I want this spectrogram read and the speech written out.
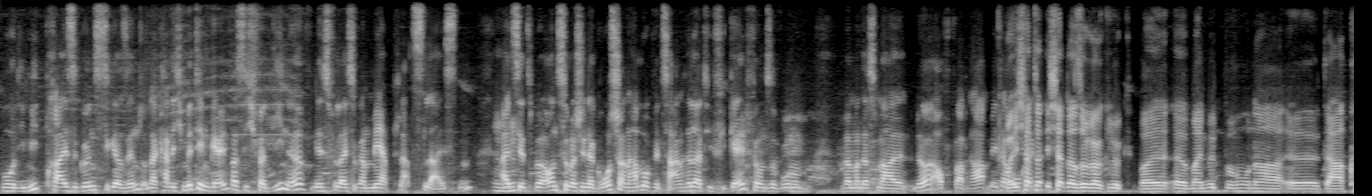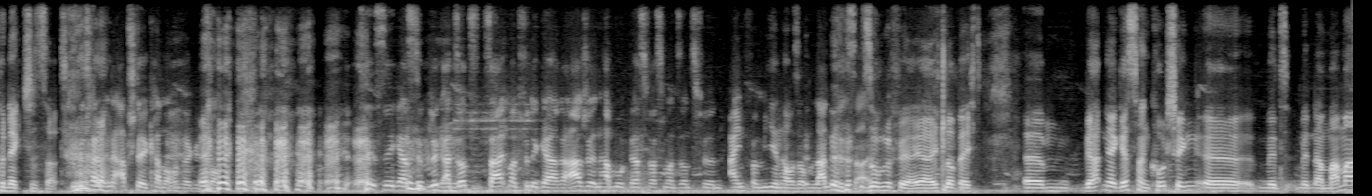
wo die Mietpreise günstiger sind und da kann ich mit dem Geld, was ich verdiene, mir vielleicht sogar mehr Platz leisten, mhm. als jetzt bei uns zum Beispiel in der Großstadt in Hamburg. Wir zahlen relativ viel Geld für unsere Wohnung, wenn man das mal ne, auf Quadratmeter Aber ich hatte, ich hatte sogar Glück, weil äh, mein Mitbewohner äh, da Connections hat. Du bist halt in eine Abstellkammer untergekommen. Deswegen hast du Glück. Ansonsten zahlt man für eine Garage in Hamburg das, was man sonst für ein Einfamilienhaus auf dem Land bezahlt. so ungefähr, ja, ich glaube echt. Ähm, wir hatten ja gestern Coaching äh, mit, mit einer Mama,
